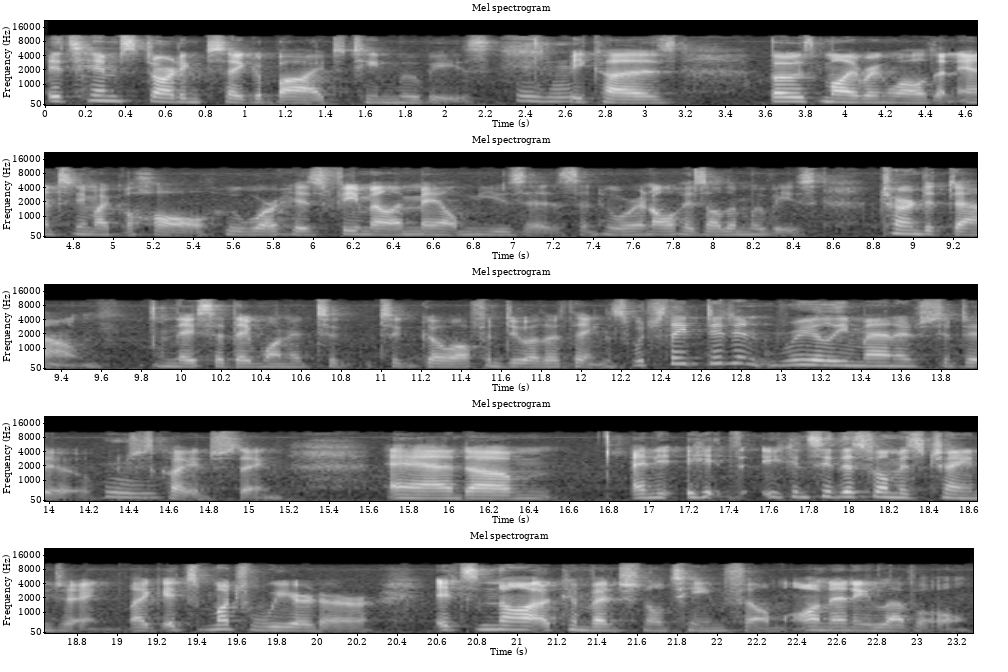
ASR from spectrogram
it's him starting to say goodbye to teen movies mm-hmm. because both Molly Ringwald and Anthony Michael Hall, who were his female and male muses and who were in all his other movies, turned it down. And they said they wanted to, to go off and do other things, which they didn't really manage to do, which is quite interesting. And um, and y- he, you can see this film is changing. Like it's much weirder. It's not a conventional teen film on any level.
